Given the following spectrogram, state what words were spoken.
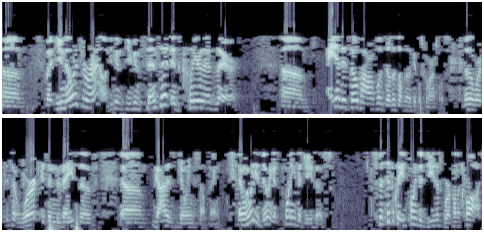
Um, but you know when it's around. You can you can sense it. It's clear that it's there. Um, and it's so powerful it sells itself in other people's commercials. In other words, it's at work, it's invasive. Um, God is doing something. And what he's doing is pointing to Jesus. Specifically, he's pointing to Jesus' work on the cross.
